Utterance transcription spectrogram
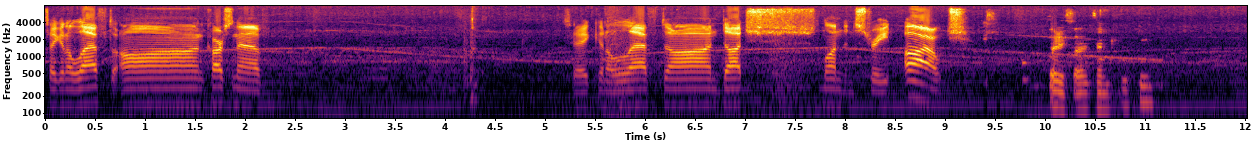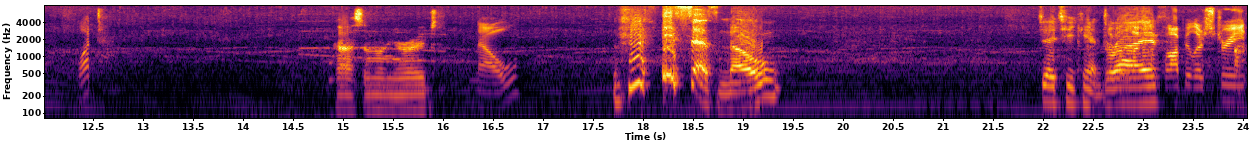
Taking a left on Carson Ave. Taking a left on Dutch London Street. Ouch! 35, 10, 15. What? Passing on your right. No. he says no. JT can't drive. Popular Street.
